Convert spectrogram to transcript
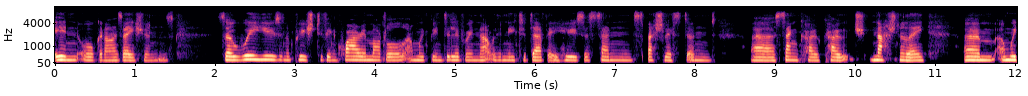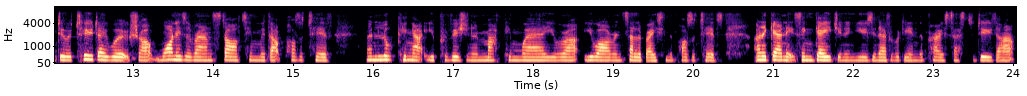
in organisations. So we use an appreciative inquiry model and we've been delivering that with Anita Devi, who's a SEND specialist and uh, SENCO coach nationally. Um, and we do a two day workshop. One is around starting with that positive and looking at your provision and mapping where you are, you are and celebrating the positives. And again, it's engaging and using everybody in the process to do that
